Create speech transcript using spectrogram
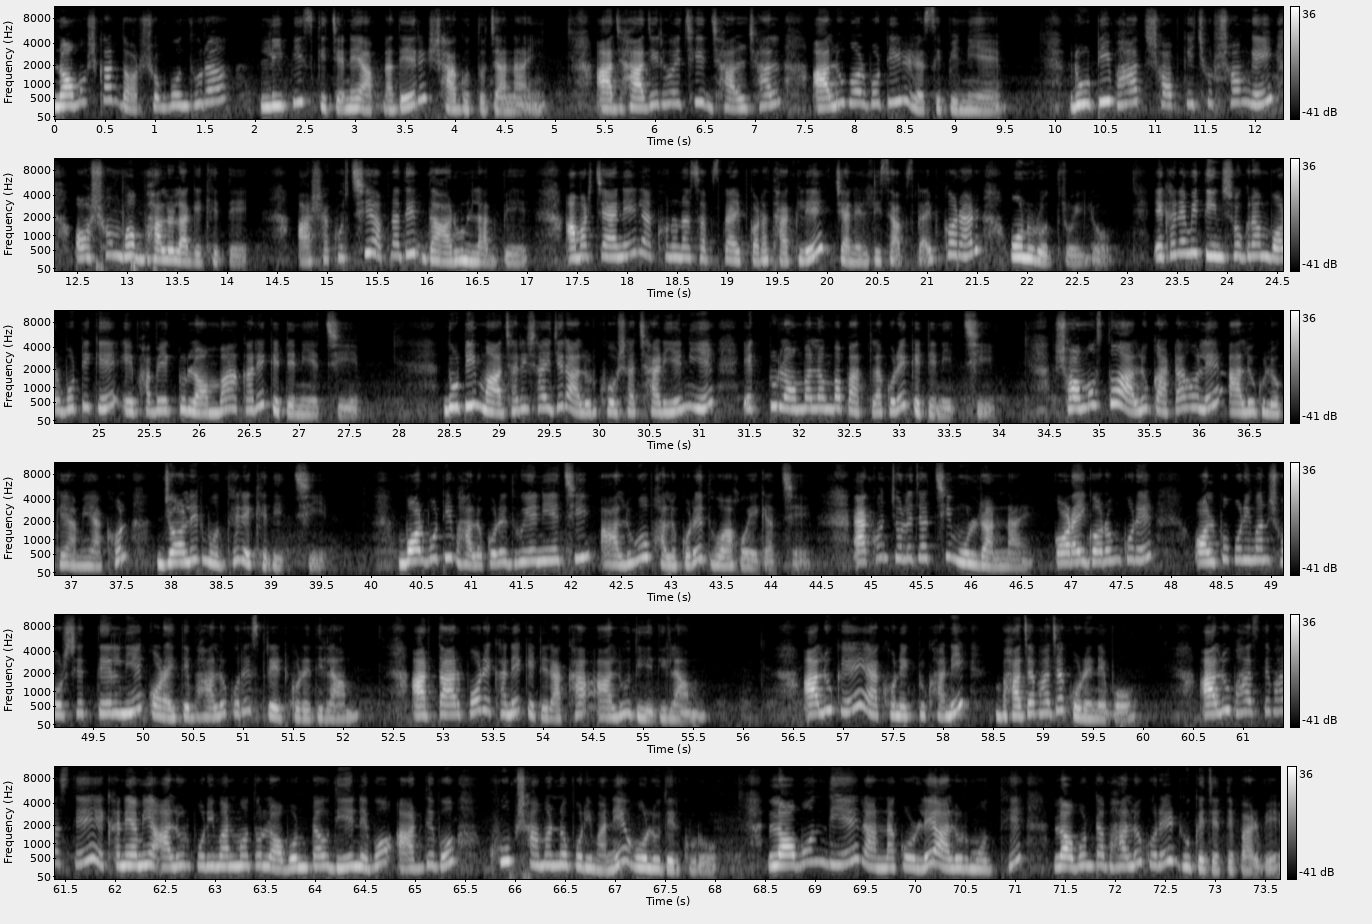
নমস্কার দর্শক বন্ধুরা, লিপিস কিচেনে আপনাদের স্বাগত জানাই। আজ হাজির হয়েছি ঝাল ঝাল আলু বরবটির রেসিপি নিয়ে। রুটি, ভাত সব কিছুর সঙ্গেই অসম্ভব ভালো লাগে খেতে। আশা করছি আপনাদের দারুণ লাগবে। আমার চ্যানেল এখনও না সাবস্ক্রাইব করা থাকলে চ্যানেলটি সাবস্ক্রাইব করার অনুরোধ রইল। এখানে আমি তিনশো গ্রাম বরবটিকে এভাবে একটু লম্বা আকারে কেটে নিয়েছি। দুটি মাঝারি সাইজের আলুর খোসা ছাড়িয়ে নিয়ে একটু লম্বা লম্বা পাতলা করে কেটে নিচ্ছি। সমস্ত আলু কাটা হলে আলুগুলোকে আমি এখন জলের মধ্যে রেখে দিচ্ছি। বরবটি ভালো করে ধুয়ে নিয়েছি, আলুও ভালো করে ধোয়া হয়ে গেছে। এখন চলে যাচ্ছি মূল রান্নায়। কড়াই গরম করে অল্প পরিমাণ সর্ষের তেল নিয়ে কড়াইতে ভালো করে স্প্রেড করে দিলাম। আর তারপর এখানে কেটে রাখা আলু দিয়ে দিলাম। আলুকে এখন একটুখানি ভাজা ভাজা করে নেব। আলু ভাজতে ভাজতে এখানে আমি আলুর পরিমাণ মতো লবণটাও দিয়ে নেব আর দেব খুব সামান্য পরিমাণে হলুদের গুঁড়ো। লবণ দিয়ে রান্না করলে আলুর মধ্যে লবণটা ভালো করে ঢুকে যেতে পারবে।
